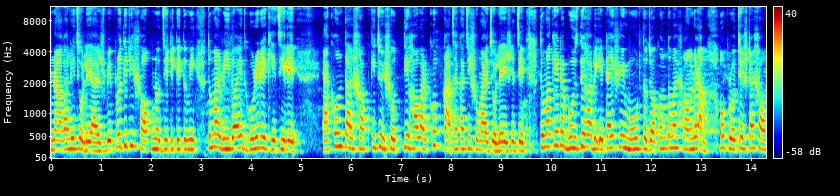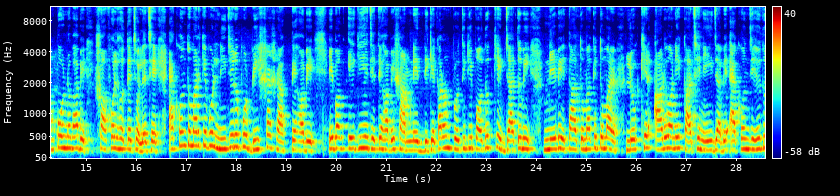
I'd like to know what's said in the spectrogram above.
নাগালে চলে আসবে। প্রতিটি স্বপ্ন যেটিকে তুমি তোমার হৃদয়ে ধরে রেখেছিলে এখন তার সব কিছুই সত্যি হওয়ার খুব কাছাকাছি সময় চলে এসেছে। তোমাকে এটা বুঝতে হবে, এটাই সেই মুহূর্ত যখন তোমার সংগ্রাম ও প্রচেষ্টা সম্পূর্ণভাবে সফল হতে চলেছে। এখন তোমার কেবল নিজের উপর বিশ্বাস রাখতে হবে এবং এগিয়ে যেতে হবে সামনের দিকে, কারণ প্রতিটি পদক্ষেপ যা তুমি নেবে তা তোমাকে তোমার লক্ষ্যের আরও অনেক কাছে নিয়ে যাবে। এখন যেহেতু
